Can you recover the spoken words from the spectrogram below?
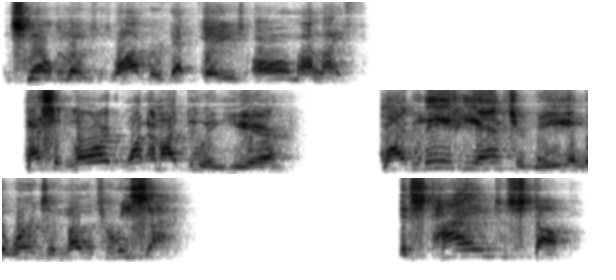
and smell the roses. Well, I've heard that phrase all my life. And I said, Lord, what am I doing here? And I believe he answered me in the words of Mother Teresa. It's time to stop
